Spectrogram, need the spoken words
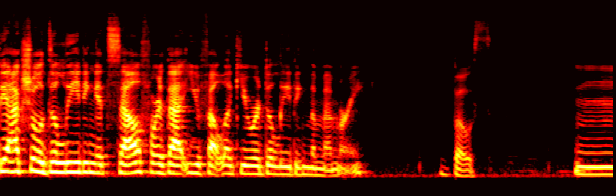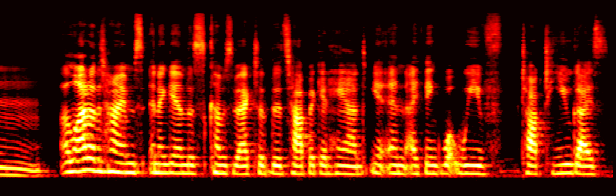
The actual deleting itself, or that you felt like you were deleting the memory? Both. Mm. A lot of the times, and again, this comes back to the topic at hand, and I think what we've talked to you guys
